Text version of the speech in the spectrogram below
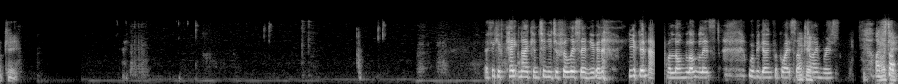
Okay. I think if Kate and I continue to fill this in, you're gonna you're gonna have a long, long list. We'll be going for quite some Okay. time, Bruce. I've Okay, stopped.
